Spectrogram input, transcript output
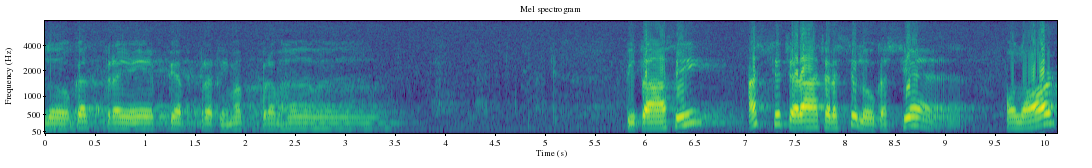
लोकत्रयेऽप्यप्रतिमप्रभाव। पितासि अस्य चराचरस्य लोकस्य Oh Lord,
